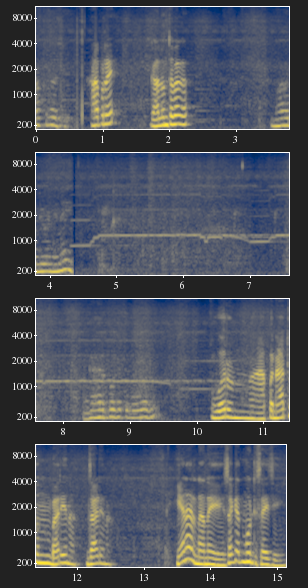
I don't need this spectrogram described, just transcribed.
आपलं हा रे घालून तर बघा. माऊलीवाणी नाही. गार पडत वर वरून. आपण आतून भारी आहे ना जाड आहे ना. येणार ना नाही सगळ्यात मोठी साईज आहे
